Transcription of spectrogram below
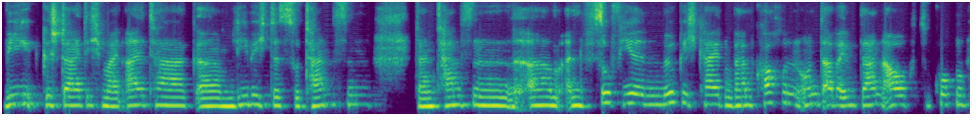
wie gestalte ich meinen Alltag? Ähm, liebe ich das zu tanzen? Dann tanzen ähm, an so vielen Möglichkeiten beim Kochen und aber eben dann auch zu gucken,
